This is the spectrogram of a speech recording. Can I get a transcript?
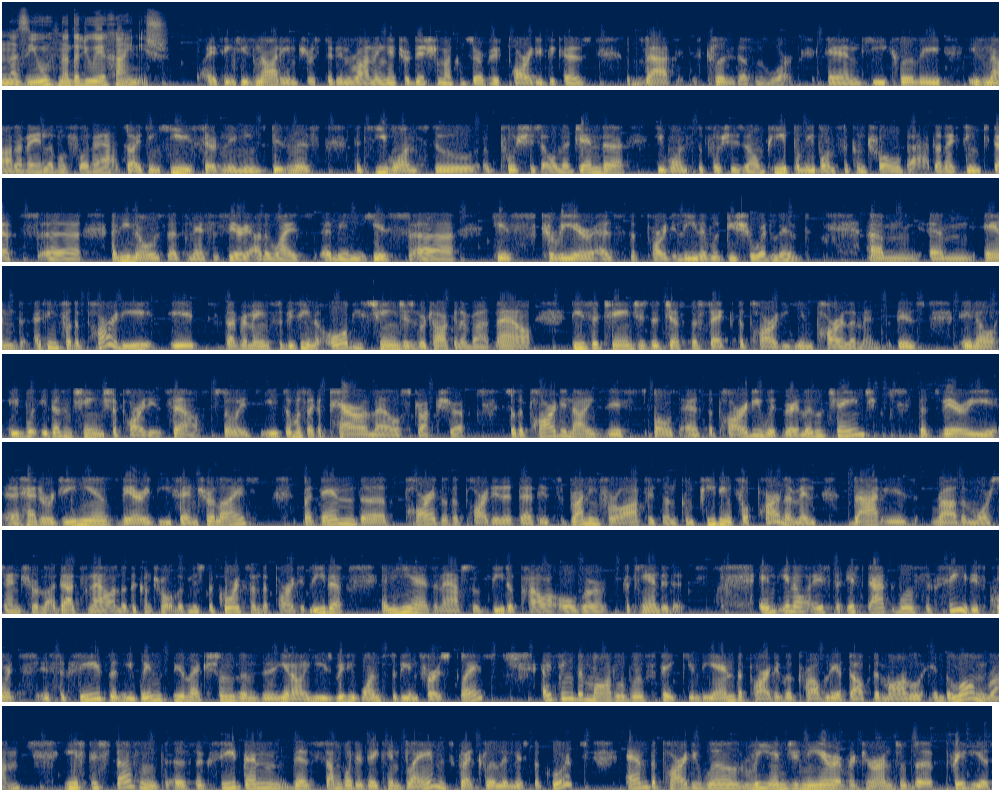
naziv, nadaljuje Hajniš. I think he's not interested in running a traditional conservative party because that clearly doesn't work. And he clearly is not available for that. So I think he certainly means business, that he wants to push his own agenda, he wants to push his own people, he wants to control that. And I think that's, uh, and he knows that's necessary. Otherwise, I mean, his, uh, his career as the party leader would be short lived. Um, um, and I think for the party, it that remains to be seen. All these changes we're talking about now, these are changes that just affect the party in parliament. There's, you know, it, it doesn't change the party itself. So it's it's almost like a parallel structure. So the party now exists both as the party with very little change, that's very uh, heterogeneous, very decentralized, but then the part of the party that, that is running for office and competing for parliament, that is rather more central. That's now under the control of Mr. Kurz and the party leader, and he has an absolute veto power over the candidates. And you know, if the, if that will succeed, if Kurz succeeds and he wins the elections, and the, you know he really wants to be in first place, I think the model will stick. In the end, the party will probably adopt the model in the long run. If this doesn't uh, succeed, then there's somebody they can blame. It's quite clearly Mr. Kurz, and the party will re-engineer a return to the previous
